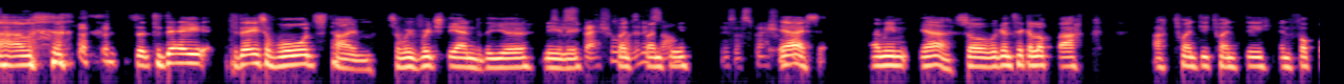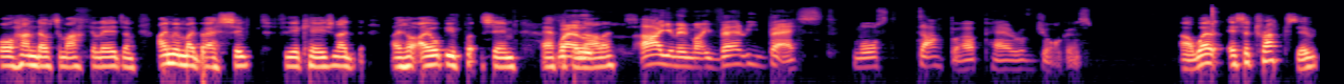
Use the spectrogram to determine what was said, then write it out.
Um, so today, today's awards time. So we've reached the end of the year, It's a nearly special one, isn't it? It's a special one. Yes, I mean, yeah. So we're going to take a look back at 2020 in football, hand out some accolades. I'm, I'm in my best suit for the occasion. I, I, ho- I hope you've put the same effort in, Well- Alex. I am in my very best, most dapper pair of joggers. Uh, well, it's a tracksuit.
